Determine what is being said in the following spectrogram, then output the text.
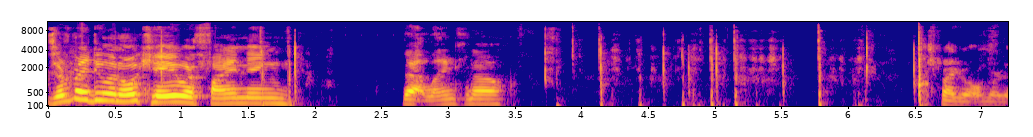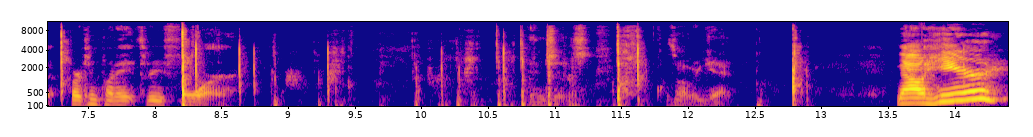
Is everybody doing okay with finding that length now? Let's probably go over to 14.834 inches is what we get. Now here,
